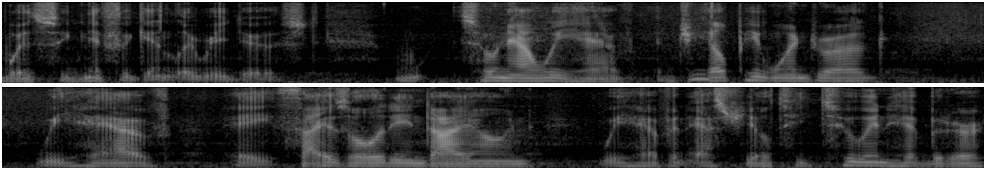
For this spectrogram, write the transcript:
was significantly reduced. So now we have a GLP-1 drug, we have a thiazolidinedione, we have an SGLT2 inhibitor,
